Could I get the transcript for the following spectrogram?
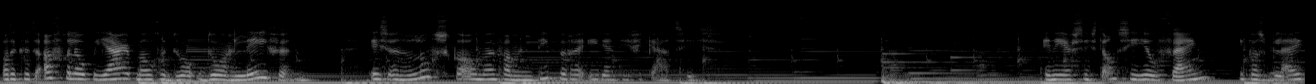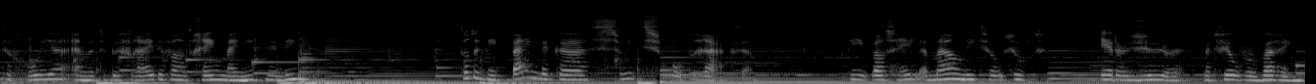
Wat ik het afgelopen jaar heb mogen doorleven, is een loskomen van mijn diepere identificaties. In eerste instantie heel fijn. Ik was blij te groeien en me te bevrijden van hetgeen mij niet meer diende tot ik die pijnlijke sweet spot raakte. Die was helemaal niet zo zoet, eerder zuur, met veel verwarring.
